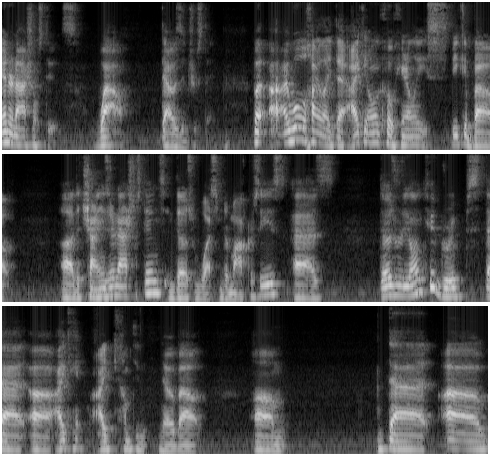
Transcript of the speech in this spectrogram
international students. Wow, that was interesting. But I will highlight that I can only coherently speak about uh, the Chinese international students and those from Western democracies, as those were the only two groups that uh, I came, I come to know about um, that uh,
